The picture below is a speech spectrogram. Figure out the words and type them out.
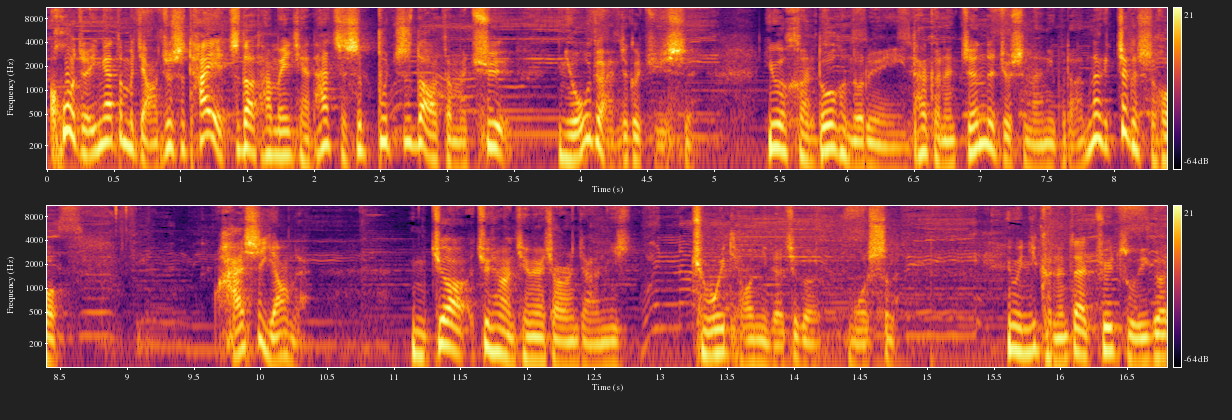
或者应该这么讲，就是他也知道他没钱，他只是不知道怎么去扭转这个局势，因为很多很多的原因，他可能真的就是能力不到。那个这个时候还是一样的，你就要就像前面小人讲的，你去微调你的这个模式了。因为你可能在追逐一个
